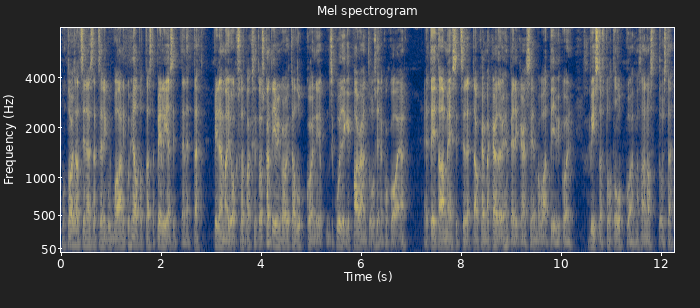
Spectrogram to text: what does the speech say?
Mutta toisaalta sinänsä, että se niinku vaan niinku helpottaa sitä peliä sitten, että pidemmän juoksulla, vaikka se koskaan tiivikoida yhtään lukkoin, niin se kuitenkin parantuu siinä koko ajan. Että ei tää mene sitten sille, että okei, mä käytän yhden pelikärssin ja mä vaan tiivikoin 15 000 lukkoa, että mä saan nostettua sitä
